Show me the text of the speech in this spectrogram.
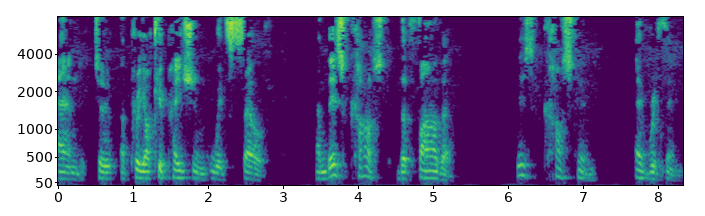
and to a preoccupation with self. And this cost the father, this cost him everything.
